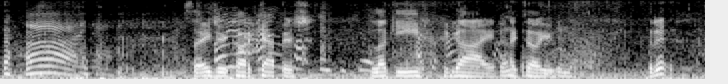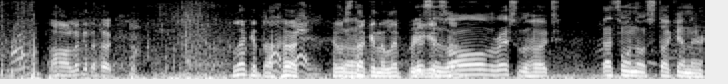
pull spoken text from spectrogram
so Adrian caught a catfish. Lucky guy, I tell you. Did it? Oh, look at the hook. Look at the hook. It was So, stuck in the lip pretty This good. is so- all the rest of the hooks. That's the one that was stuck in there.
